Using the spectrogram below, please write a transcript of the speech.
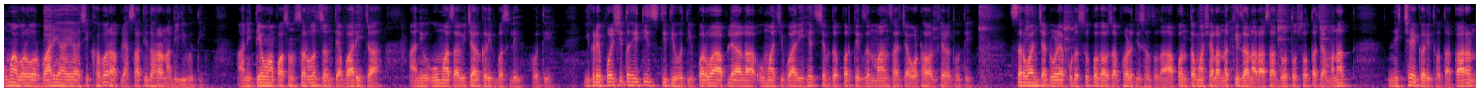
उमाबरोबर बारी आहे अशी खबर आपल्या साथीदारांना दिली होती. आणि तेव्हापासून सर्वच जण त्या बारीचा आणि उमाचा विचार करीत बसले होते. इकडे पळशीतही तीच स्थिती होती. परवा आपल्याला उमाची बारी हेच शब्द प्रत्येकजण माणसाच्या ओठावर खेळत होते. सर्वांच्या डोळ्यापुढं सुपगावचा फळ दिसत होता. आपण तमाशाला नक्की जाणार असा जो तो स्वतःच्या मनात निश्चय करीत होता. कारण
